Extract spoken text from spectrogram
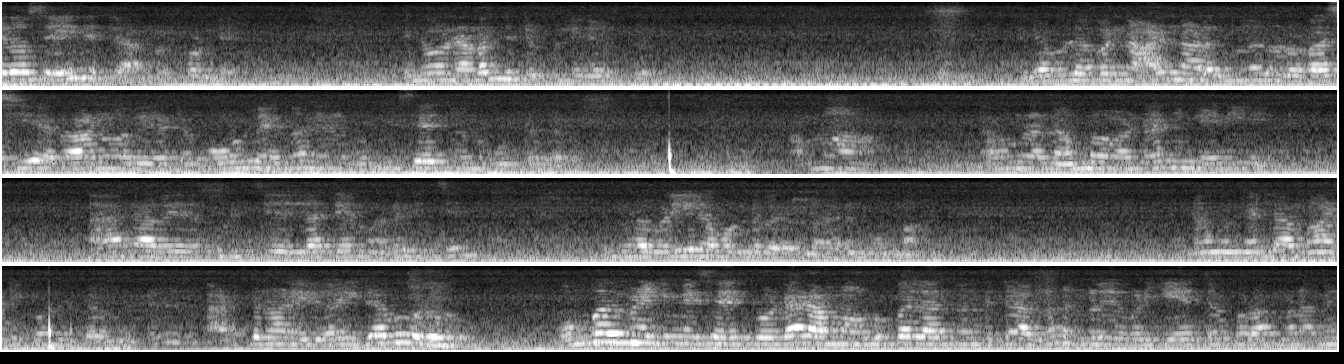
ஏதோ செய்துட்டாங்க கொண்டு. இன்னும் நடந்துட்டு பிள்ளைகளுக்கு. எவ்வளோ இப்போ நாலு நாளுக்கு முன்னாடி ஒரு ரஷ்ய ராணுவ வீரர்கிட்ட ஃபோனில் இருந்தால் எனக்கு மெசேஜ் ஒன்று கூப்பிட்டுங்க அம்மா அவங்கள நம்ப வேண்டாம். நீங்கள் இனி ஆகாவே குடிச்சு எல்லாத்தையும் அறிவிச்சு எங்களை வெளியில் கொண்டு வர பாருங்கம்மா நாங்கள் நல்லா மாட்டிக்கொண்டுட்டோம்ட்டு அடுத்த நாள் இரவு இரவு ஒரு ஒன்பது மணிக்கு மெசேஜ் போட்டால் அம்மா உடுப்பெல்லாம் வந்துட்டாங்க. எங்களை இப்படி ஏற்ற போகிறாங்களாமே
